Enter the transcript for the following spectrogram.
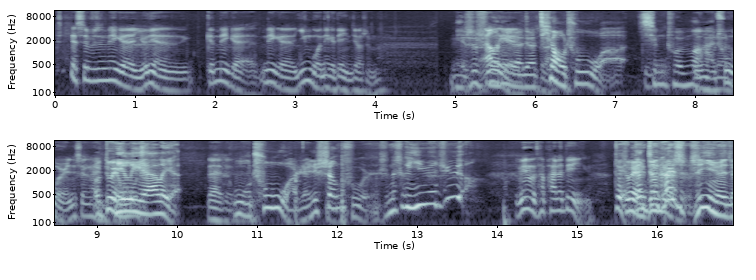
这个是不是那个有点跟那个那个英国那个电影叫什么？你是说那个叫《跳出我青春》吗？还是《出我人生》？哦，对，Billy Elliot，对对，舞出我人生，出我人生，那是个音乐剧啊。没有，他拍了电影。对对，最开始是音乐剧。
